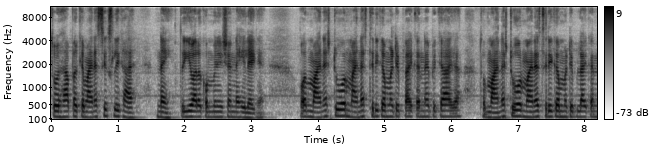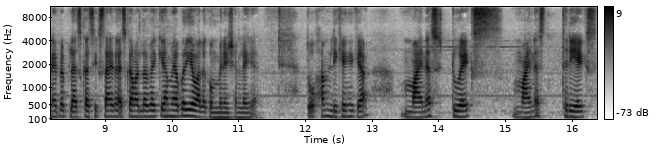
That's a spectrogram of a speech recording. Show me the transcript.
तो यहाँ पर क्या माइनस सिक्स लिखा है? नहीं। तो ये वाला कॉम्बिनेशन नहीं लेंगे। और माइनस टू और माइनस थ्री का मल्टीप्लाई करने पे क्या आएगा? तो माइनस टू और माइनस थ्री का मल्टीप्लाई करने पे प्लस का सिक्स आएगा। इसका मतलब है कि हम यहाँ पर ये वाला कॉम्बिनेशन लेंगे। तो हम लिखेंगे क्या? Minus two x minus three x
